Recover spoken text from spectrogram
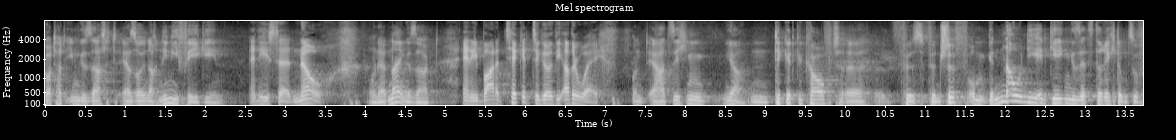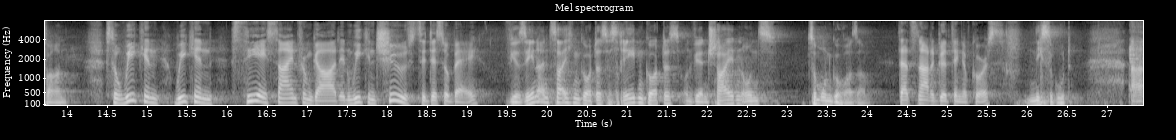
Gott hat ihm gesagt, er soll nach Ninive gehen. and he said no. Und er hat Nein gesagt. And he bought a ticket to go the other way. Und er hat sich ein, ja, ein Ticket gekauft äh, fürs, für ein Schiff, um genau in die entgegengesetzte Richtung zu fahren. So we can, we can see a sign from God and we can choose to disobey, Wir sehen ein Zeichen Gottes, das Reden Gottes und wir entscheiden uns zum Ungehorsam. That's not a good thing, of course. Nicht so gut. Uh,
